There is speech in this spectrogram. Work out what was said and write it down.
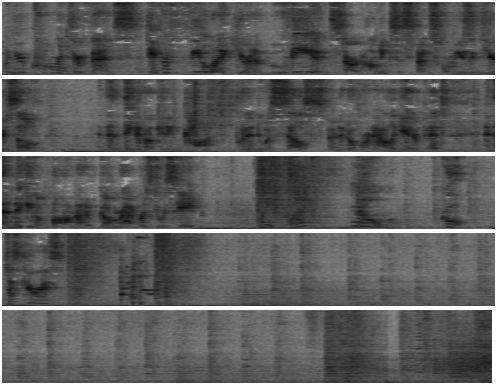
when you're crawling through vents, do you ever feel like you're in a movie and start humming suspenseful music to yourself? And then think about getting caught, put into a cell suspended over an alligator pit, and then making a bomb out of gum wrappers to escape? Wait, what? No! Cool. Just curious. Okay,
